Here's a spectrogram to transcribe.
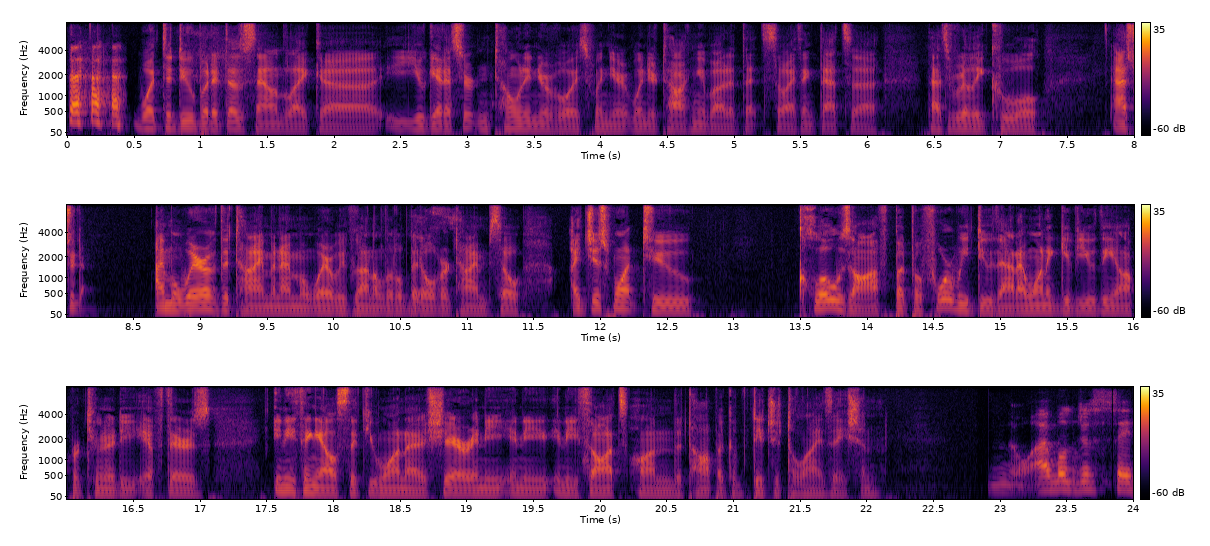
what to do, but it does sound like uh, you get a certain tone in your voice when you're when you're talking about it. That so I think that's a uh, that's really cool. Astrid, I'm aware of the time, and I'm aware we've gone a little bit yes. over time. So I just want to close off. But before we do that, I want to give you the opportunity if there's anything else that you want to share, any any any thoughts on the topic of digitalization. No, I will just say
